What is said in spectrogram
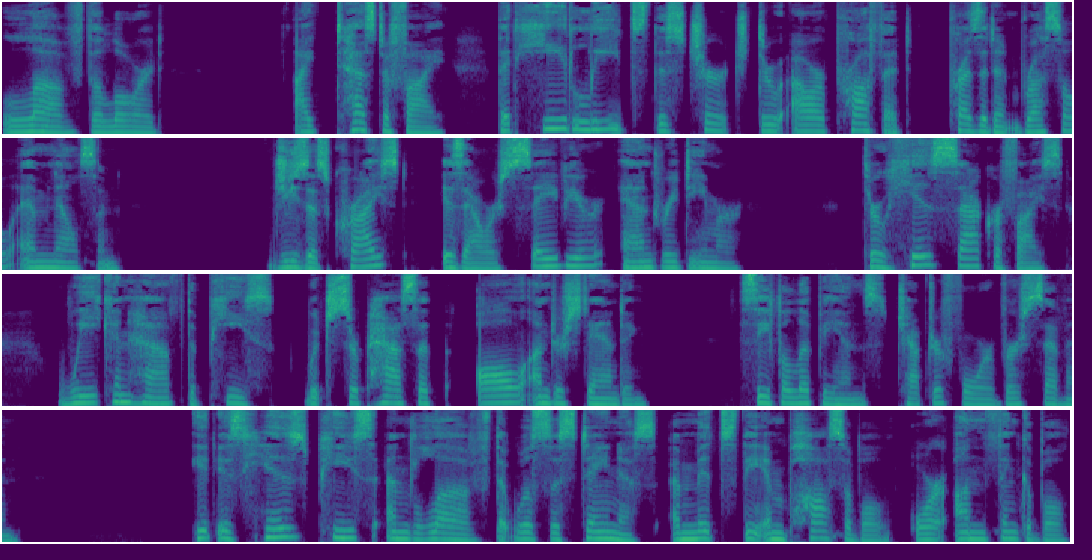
love the Lord. I testify that He leads this church through our prophet, President Russell M. Nelson. Jesus Christ is our Savior and Redeemer. Through His sacrifice, we can have the peace which surpasseth all understanding. See Philippians chapter 4 verse 7. It is His peace and love that will sustain us amidst the impossible or unthinkable.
